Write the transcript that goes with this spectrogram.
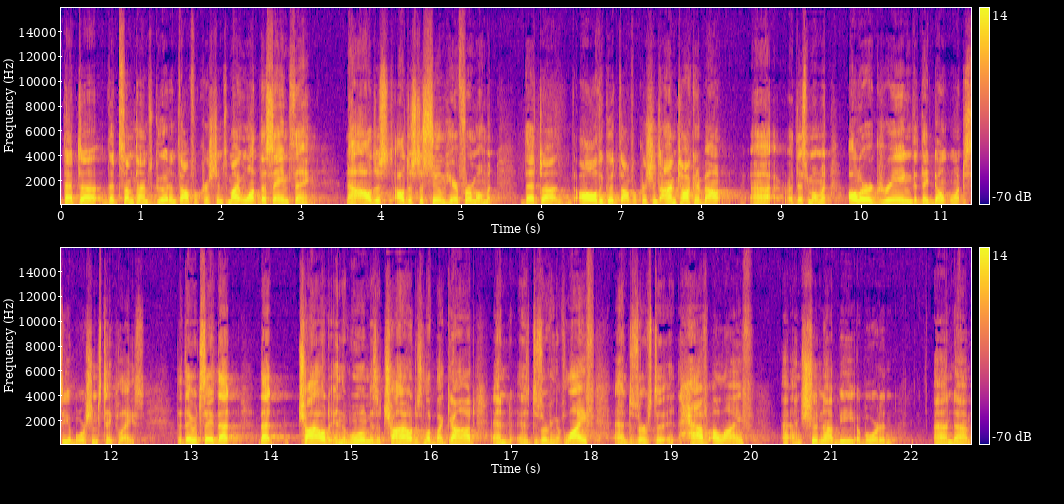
that, uh, that sometimes good and thoughtful Christians might want the same thing. Now, I'll just, I'll just assume here for a moment that uh, all the good, thoughtful Christians I'm talking about uh, at this moment all are agreeing that they don't want to see abortions take place. That they would say that that child in the womb is a child, is loved by God, and is deserving of life, and deserves to have a life, and should not be aborted. And um,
